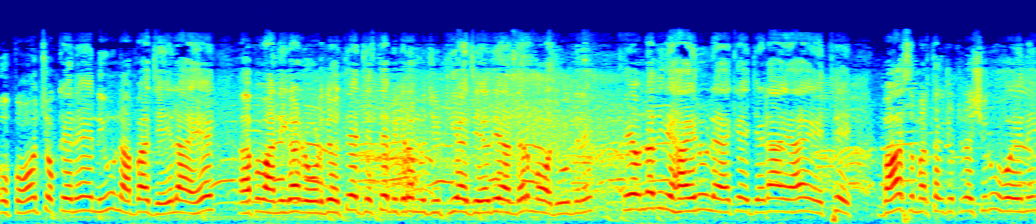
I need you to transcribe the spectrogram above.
ਉਹ ਪਹੁੰਚ ਚੁੱਕੇ ਨੇ ਨਿਊ ਨਾਭਾ ਜੇਲ੍ਹ ਆ ਇਹ ਭਵਾਨੀਗੜ੍ਹ ਰੋਡ ਦੇ ਉੱਤੇ ਜਿੱਥੇ ਵਿਕਰਮ ਮਜੀਠੀਆ ਜੇਲ੍ਹ ਦੇ ਅੰਦਰ ਮੌਜੂਦ ਨੇ। ਤੇ ਉਹਨਾਂ ਦੀ ਰਿਹਾਈ ਨੂੰ ਲੈ ਕੇ ਜਿਹੜਾ ਆ ਇੱਥੇ ਬਾਹਰ ਸਮਰਥਕ ਜੁਟਣੇ ਸ਼ੁਰੂ ਹੋਏ ਨੇ।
